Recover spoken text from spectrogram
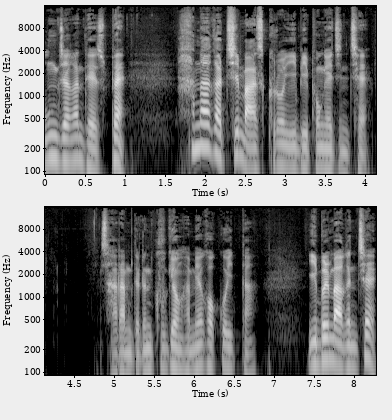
웅장한 대숲에 하나같이 마스크로 입이 봉해진 채 사람들은 구경하며 걷고 있다. 입을 막은 채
